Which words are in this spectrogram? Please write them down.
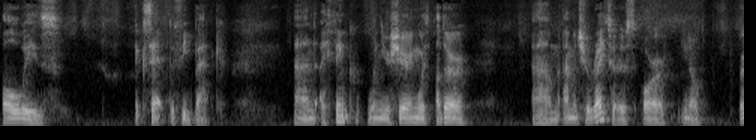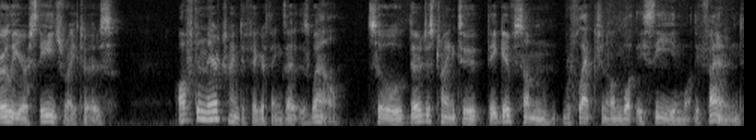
always accept the feedback. And i think when you're sharing with other um, amateur writers or you know earlier stage writers often they're trying to figure things out as well. So they're just trying to they give some reflection on what they see and what they found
